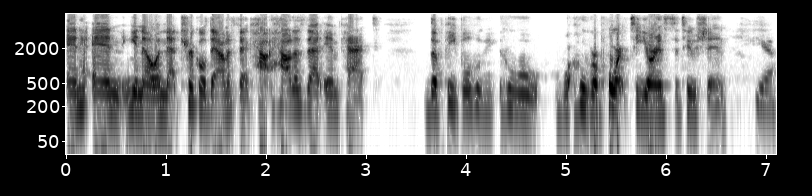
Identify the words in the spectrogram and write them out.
And and you know, and that trickle down effect, how how does that impact the people who who who report to your institution? Yeah.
